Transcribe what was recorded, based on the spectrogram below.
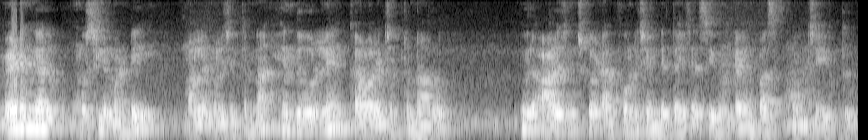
మేడం గారు ముస్లిం అండి. మళ్ళీ మళ్ళీ చెప్తున్నా హిందువులనే కావాలని చెప్తున్నారు. మీరు ఆలోచించుకొని నాకు ఫోన్ చేయండి. దయచేసి ఎవరు టైంపాస్ ఫోన్ చేయొద్దు.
